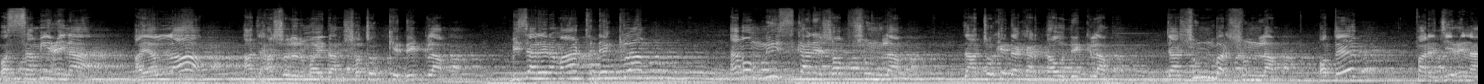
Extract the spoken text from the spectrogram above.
ওয়াসামি'না আয় আল্লাহ, আজ হাসরের ময়দান সচক্ষে দেখলাম, বিচারের মাঠ দেখলাম, এবং নিজ কানে সব শুনলাম, যা চোখে দেখার তাও দেখলাম, যা শুনবার শুনলাম। অতএব, ফারজি'না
